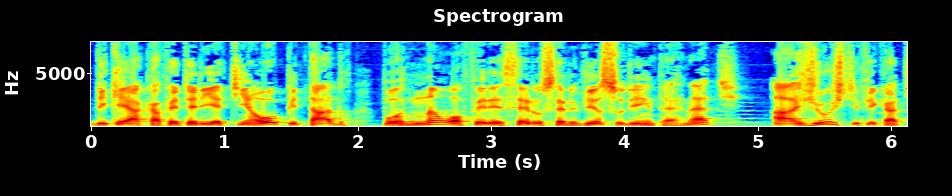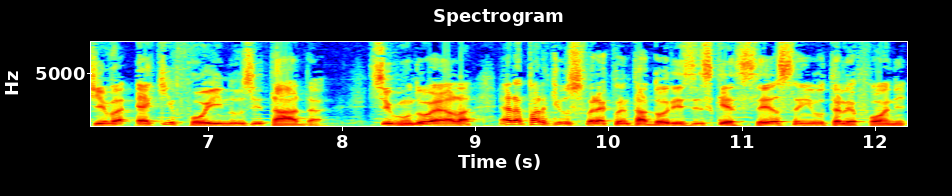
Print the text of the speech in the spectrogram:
de que a cafeteria tinha optado por não oferecer o serviço de internet? A justificativa é que foi inusitada. Segundo ela, era para que os frequentadores esquecessem o telefone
